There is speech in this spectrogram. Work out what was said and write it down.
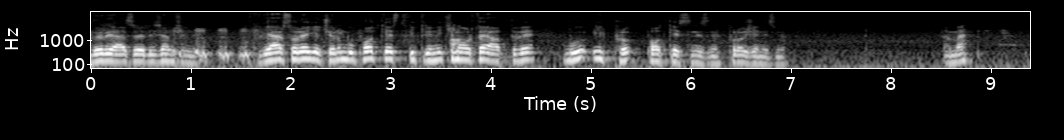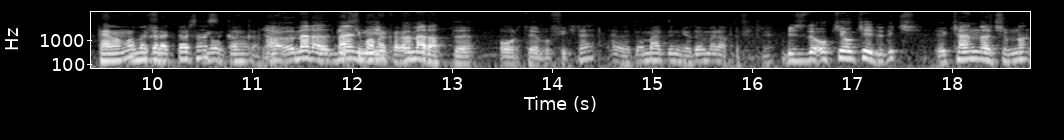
Dur ya söyleyeceğim şimdi. Diğer soruya geçiyorum. Bu podcast fikrini kim ortaya attı ve bu ilk pro- podcast'iniz mi? Projeniz mi? Ömer. Ben Ana karakter sensin Yok, ben- kanka. Ya Ömer ben kim karakter? Ömer attı ortaya bu fikri. Evet Ömer dinliyordu. Ömer attı fikri. Biz de okey okey dedik. E, Kendi açımdan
